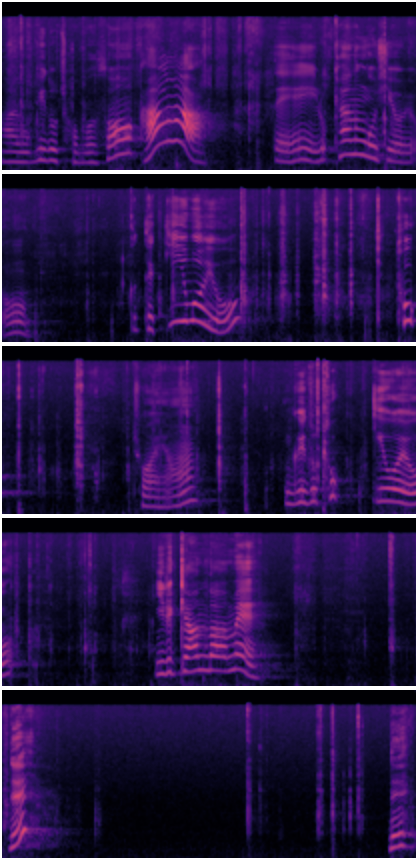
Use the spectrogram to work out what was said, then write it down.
아, 여기도 접어서. 아! 네, 이렇게 하는 것이에요. 끝에 끼워요. 이렇게 톡. 좋아요. 여기도 톡 끼워요. 이렇게 한 다음에 네? 네?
